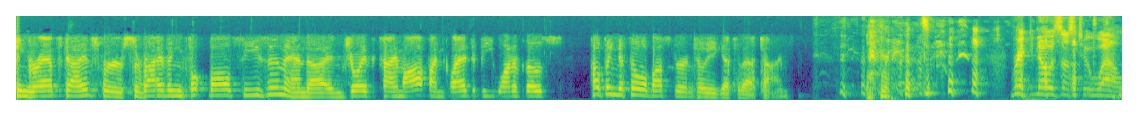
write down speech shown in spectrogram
Congrats, guys, for surviving football season and uh, enjoy the time off. I'm glad to be one of those helping to filibuster until you get to that time. Rick knows us too well.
